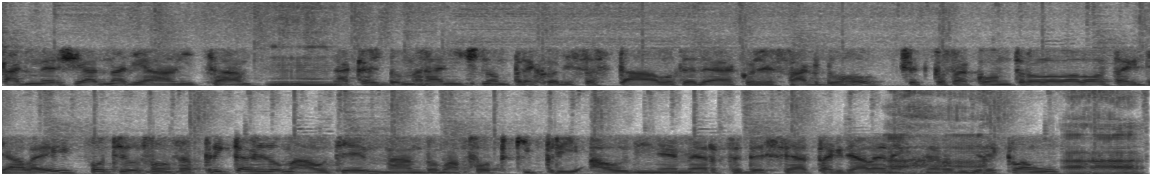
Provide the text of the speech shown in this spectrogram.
takmer žiadna diálnica. Mhm. Na každom hraničnom prechode sa stálo teda akože fakt dlho. Všetko sa kontrolovalo a tak ďalej. Fotil som sa pri každom aute, mám doma fotky pri Audine, Mercedese a tak ďalej, nechcem robiť reklamu. aha.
